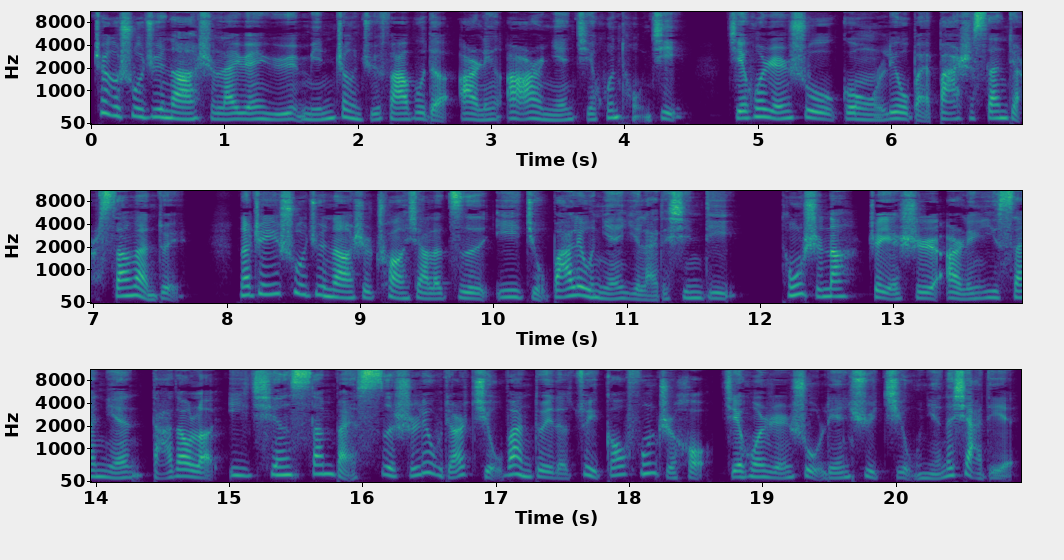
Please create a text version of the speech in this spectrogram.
这个数据呢是来源于民政局发布的二零二二年结婚统计，结婚人数共六百八十三点三万对。那这一数据呢是创下了自一九八六年以来的新低。同时呢，这也是二零一三年达到了一千三百四十六点九万对的最高峰之后，结婚人数连续九年的下跌，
